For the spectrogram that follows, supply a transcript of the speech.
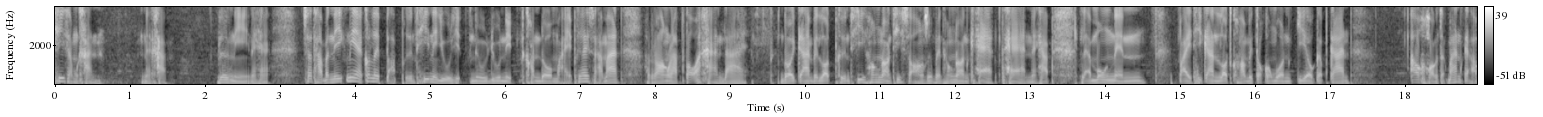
ที่สำคัญนะครับเรื่องนี้นะฮะสถาปนิกเนี่ยก็เลยปรับพื้นที่ใน unit new unit คอนโดใหม่ เพื่อให้สามารถรองรับโต๊ะอาหารได้ โดยการไปลดพื้นที่ห้องนอนที่ 2 ซึ่งเป็นห้องนอนแขกแทนนะครับ และมุ่งเน้นไปที่การลดความวิตกกังวลเกี่ยวกับการเอาของจากบ้านเก่า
